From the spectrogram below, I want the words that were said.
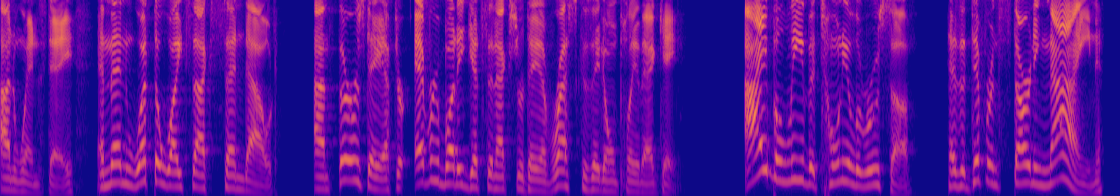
on Wednesday and then what the White Sox send out on Thursday after everybody gets an extra day of rest because they don't play that game. I believe that Tony LaRussa has a different starting nine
